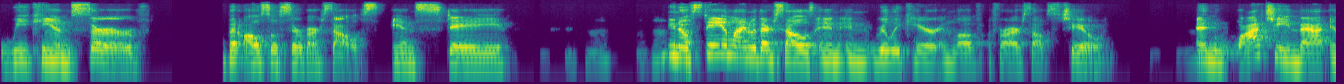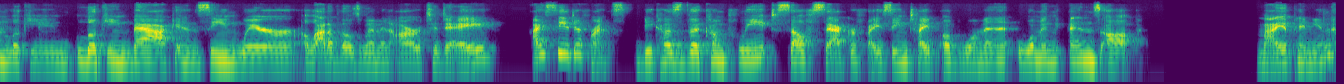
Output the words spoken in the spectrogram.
we can serve, but also serve ourselves and stay. Mm-hmm. Mm-hmm. You know, stay in line with ourselves and, and really care and love for ourselves too mm-hmm. and watching that and looking looking back and seeing where a lot of those women are today I see a difference because the complete self-sacrificing type of woman woman ends up my opinion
